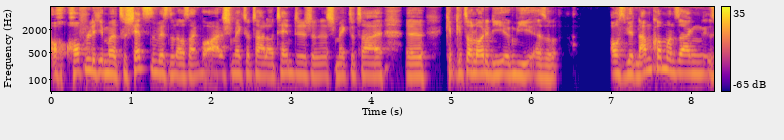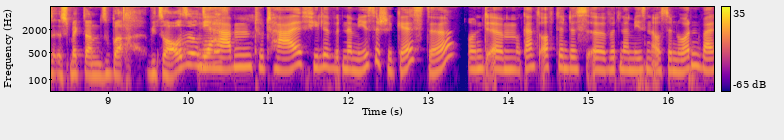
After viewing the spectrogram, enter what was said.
auch hoffentlich immer zu schätzen wissen und auch sagen, boah, das schmeckt total authentisch und das schmeckt total. Äh, gibt es auch Leute, die irgendwie also aus Vietnam kommen und sagen, es, es schmeckt dann super wie zu Hause und Wir sowas? haben total viele vietnamesische Gäste und ähm, ganz oft sind es äh, Vietnamesen aus dem Norden, weil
